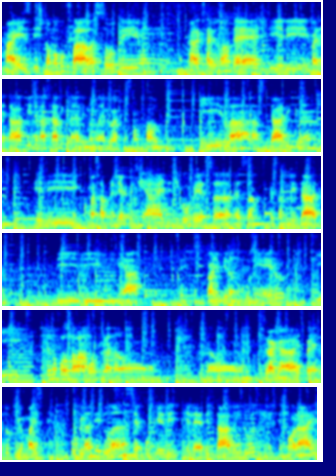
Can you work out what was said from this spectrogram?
Mas Estômago fala sobre um, um cara que sai do Nordeste, ele vai tentar a vida na cidade grande, não lembro, eu acho que é São Paulo. E lá na cidade grande, ele começa a aprender a cozinhar e desenvolver essa, essa, essa habilidade de, de cozinhar. Você vai virando cozinheiro e eu não posso falar muito para não não estragar a experiência do filme, mas o grande lance é porque ele, ele é editado em duas linhas temporais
